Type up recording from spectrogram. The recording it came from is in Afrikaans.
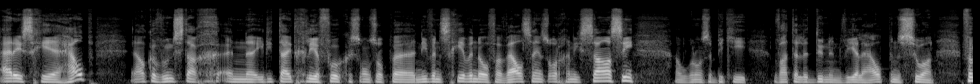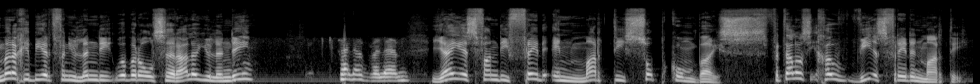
RSG help. En elke woensdag in uh, hierdie tyd geleef fokus ons op 'n uh, nuwensgewende of 'n welsynsorganisasie. Nou hoor ons 'n bietjie wat hulle doen en wie hulle help en so aan. Vanmiddag die beurt van Jolindi Oberholzer. Hallo Jolindi. Hallo Willem. Jy is van die Fred en Martie Sopkombuis. Vertel ons gou wie is Fred en Martie?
